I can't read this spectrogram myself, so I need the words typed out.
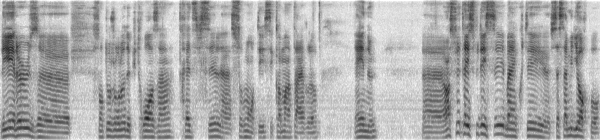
Les haters sont toujours là depuis trois ans, très difficile à surmonter ces commentaires-là, haineux. ensuite, la SQDC, ben écoutez, ça s'améliore pas.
